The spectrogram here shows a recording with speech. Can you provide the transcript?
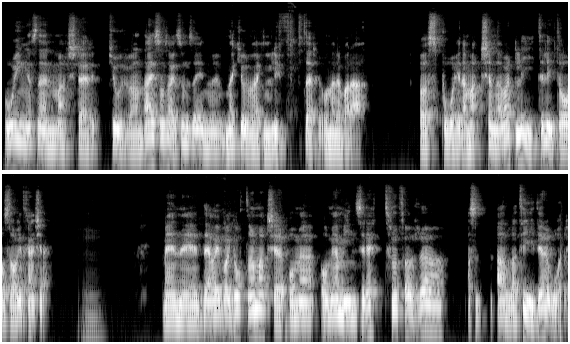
och ingen sån här match där kurvan... Nej, som sagt, som du säger, när kurvan verkligen lyfter och när det bara ös på hela matchen. Det har varit lite, lite avslaget kanske. Mm. Men eh, det har ju bara gått några matcher. Om jag, om jag minns rätt från förra, alltså alla tidigare år.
